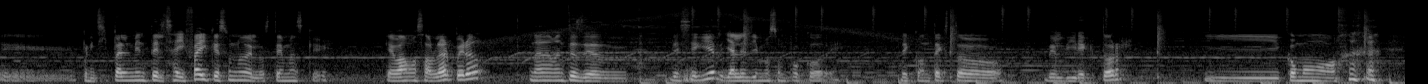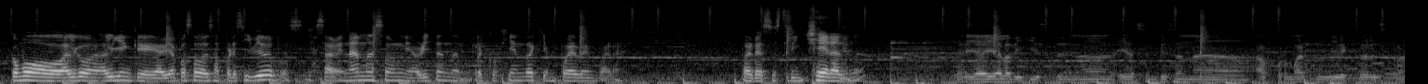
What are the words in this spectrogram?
Eh, principalmente el sci-fi, que es uno de los temas que, que vamos a hablar, pero nada más antes de, de seguir, ya les dimos un poco de, de contexto del director y cómo, cómo algo, alguien que había pasado desapercibido, pues ya saben, Amazon y ahorita andan recogiendo a quien pueden para, para sus trincheras, ¿no? Ya, ya, ya lo dijiste, ¿no? Se empiezan a, formar tus directores con,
